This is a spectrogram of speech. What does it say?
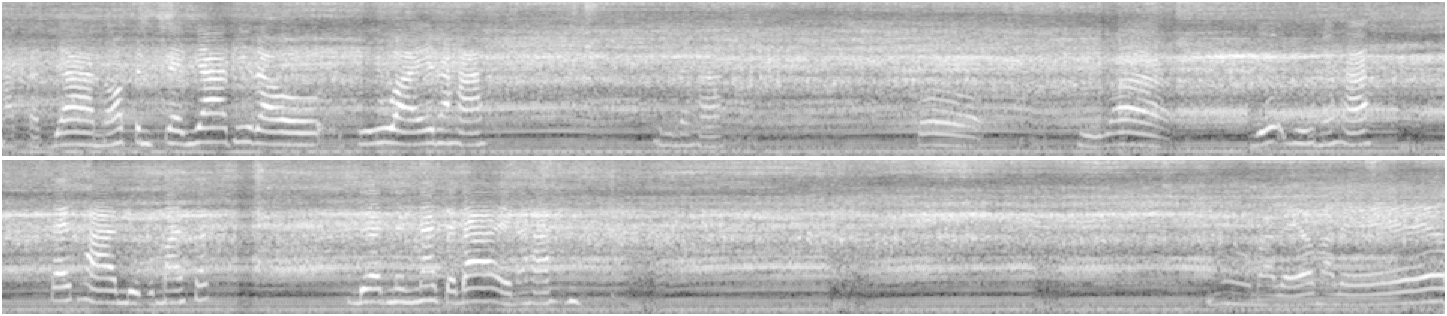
มาตัดหญ้าเนาะเป็นแปลงหญ้าที่เราซื้อไว้นะคะ นี่นะคะ ถือว่าเยอะอยู่นะคะ ได้ทานอยู่ประมาณสักเดือนหนึ่งน่าจะได้นะคะนี่มาแล้วมาแล้ว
